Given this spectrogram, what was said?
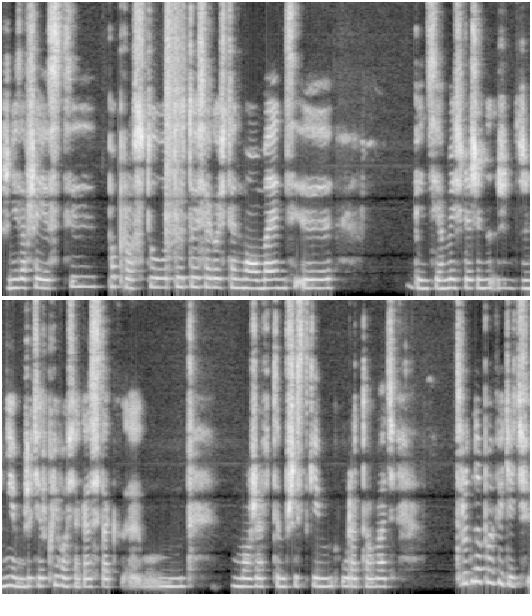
że nie zawsze jest y, po prostu, to, to jest jakoś ten moment, y, więc ja myślę, że, że, że, nie wiem, że cierpliwość jakaś tak y, może w tym wszystkim uratować. Trudno powiedzieć,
